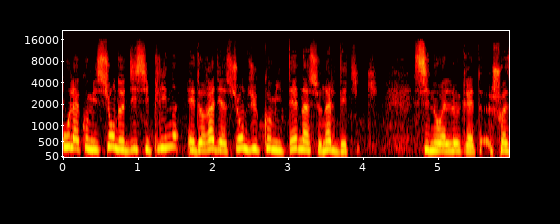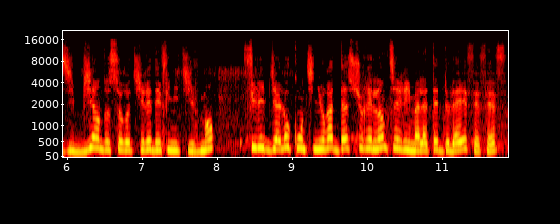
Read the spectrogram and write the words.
ou la commission de discipline et de radiation du comité national d'éthique. Si Noël Legrette choisit bien de se retirer définitivement, Philippe Diallo continuera d'assurer l'intérim à la tête de la FFF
